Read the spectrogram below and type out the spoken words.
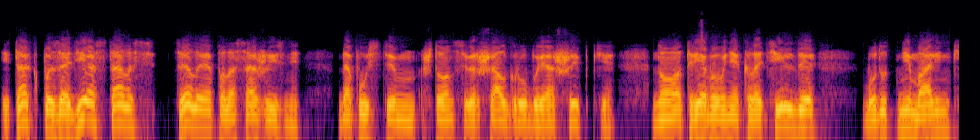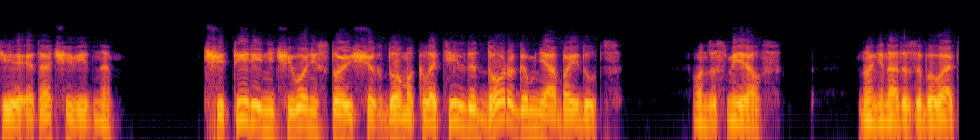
И так позади осталась целая полоса жизни. Допустим, что он совершал грубые ошибки, но требования Клотильды будут немаленькие, это очевидно. Четыре ничего не стоящих дома Клотильды дорого мне обойдутся. Он засмеялся. Но не надо забывать,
